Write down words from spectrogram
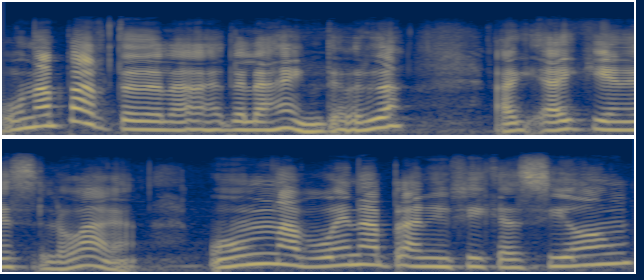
una parte de la, de la gente, ¿verdad? hay quienes lo hagan una buena planificación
